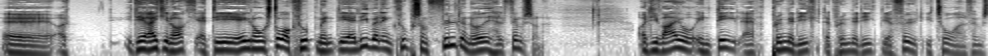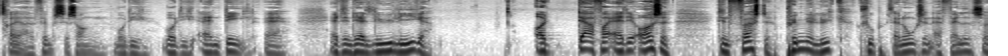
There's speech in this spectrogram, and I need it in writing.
Øh, og det er rigtigt nok, at det er ikke nogen stor klub, men det er alligevel en klub, som fyldte noget i 90'erne. Og de var jo en del af Premier League, da Premier League bliver født i 92-93 sæsonen, hvor de, hvor de er en del af, af den her nye liga. Og derfor er det også den første Premier League-klub, der nogensinde er faldet så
